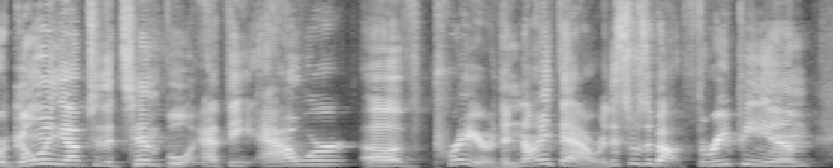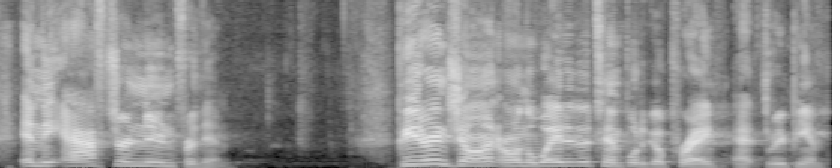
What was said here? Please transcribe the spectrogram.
were going up to the temple at the hour of prayer, the ninth hour. This was about 3 p.m. in the afternoon for them. Peter and John are on the way to the temple to go pray at 3 p.m.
